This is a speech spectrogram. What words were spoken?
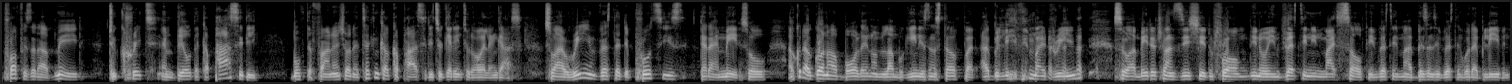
profits that I've made to create and build the capacity both the financial and the technical capacity to get into the oil and gas. So I reinvested the proceeds that I made. So I could have gone out balling on Lamborghinis and stuff, but I believe in my dream. so I made a transition from, you know, investing in myself, investing in my business, investing in what I believe in.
